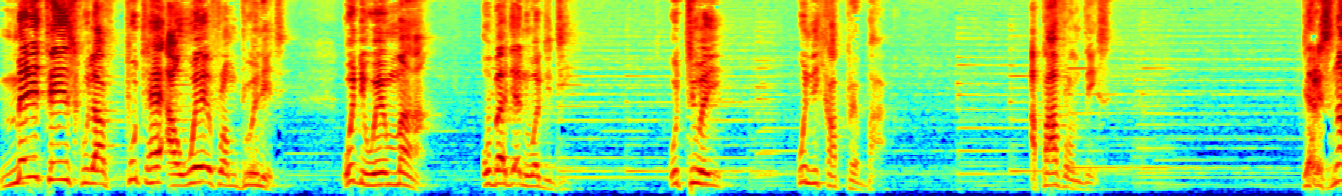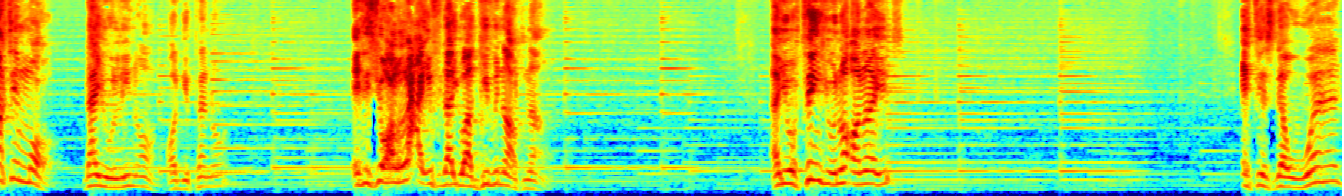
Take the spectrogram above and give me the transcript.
Many things could have put her away from doing it. What the way ma, obedi and what did he? Unika preba. Apart from this, there is nothing more that you lean on or depend on. It is your life that you are giving out now. And you think you will not honor it? It is the word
